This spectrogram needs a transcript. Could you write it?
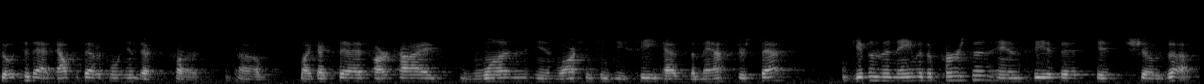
go to that alphabetical index card. Uh, like I said, Archives One in Washington DC has the master set give them the name of the person and see if it, it shows up,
